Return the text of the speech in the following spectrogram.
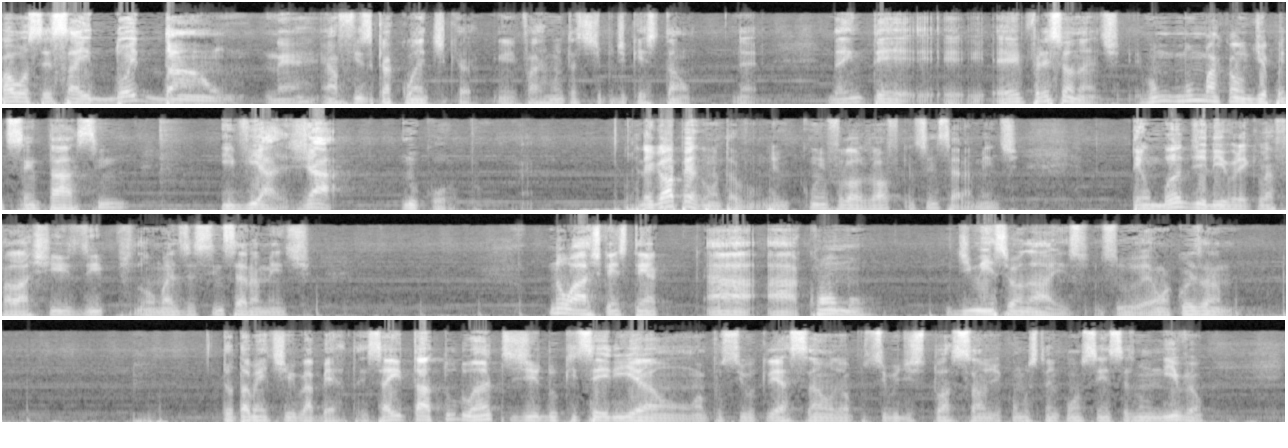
para você sair doidão, né? É a física quântica faz muito esse tipo de questão, né? Da inter... É, é, é impressionante. Vamos, marcar um dia para gente sentar assim e viajar no corpo. Né? Legal a pergunta, de cunho filosófico, sinceramente. Tem um bando de livro aí que vai falar X, Y, mas sinceramente não acho que a gente tenha a, a como dimensionar isso. Isso é uma coisa totalmente aberta. Isso aí está tudo antes de, do que seria uma possível criação, uma possível de situação, de como estão em consciências num nível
